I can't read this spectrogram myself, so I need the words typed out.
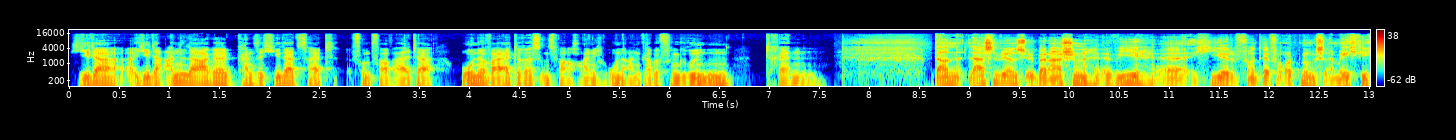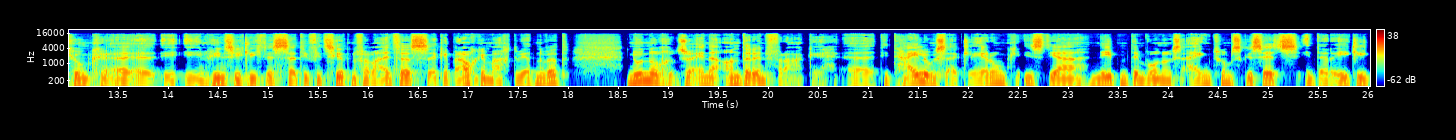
Jeder, jede Anlage kann sich jederzeit vom Verwalter ohne weiteres, und zwar auch eigentlich ohne Angabe von Gründen, trennen. Dann lassen wir uns überraschen, wie äh, hier von der Verordnungsermächtigung äh, hinsichtlich des zertifizierten Verwalters äh, Gebrauch gemacht werden wird. Nur noch zu einer anderen Frage. Die Teilungserklärung ist ja neben dem Wohnungseigentumsgesetz in der Regel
